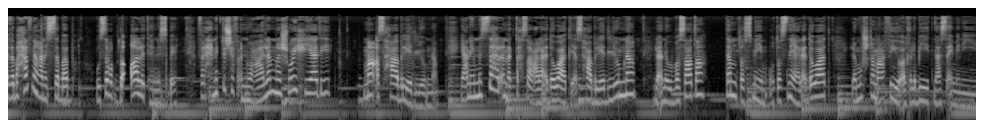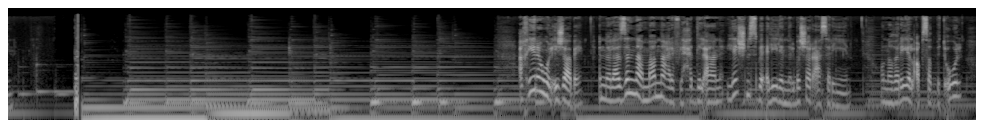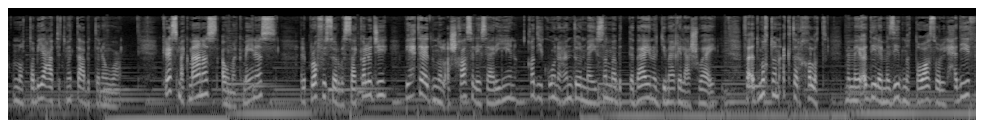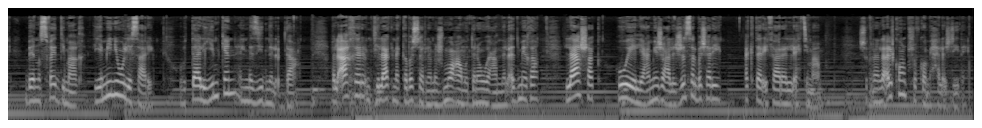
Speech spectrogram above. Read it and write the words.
إذا بحثنا عن السبب وسبب ضآلة هالنسبة فرح نكتشف أنه عالمنا شوي حيادي مع أصحاب اليد اليمنى. يعني من السهل أنك تحصل على أدوات لأصحاب اليد اليمنى لأنه ببساطة تم تصميم وتصنيع الأدوات لمجتمع فيه أغلبية ناس أيمنيين أخيرا والإجابة إنه لازلنا ما بنعرف لحد الآن ليش نسبة قليلة من البشر آثريين. والنظرية الأبسط بتقول إنه الطبيعة بتتمتع بالتنوع. كريس ماكمانس أو ماكمينس البروفيسور بالسايكولوجي بيعتقد أن الأشخاص اليساريين قد يكون عندهم ما يسمى بالتباين الدماغي العشوائي فأدمغتهم أكثر خلط مما يؤدي لمزيد من التواصل الحديث بين نصفي الدماغ اليميني واليساري. وبالتالي يمكن المزيد من الإبداع. بالآخر امتلاكنا كبشر لمجموعة متنوعة من الأدمغة لا شك هو اللي عم يجعل الجنس البشري أكثر إثارة للاهتمام. شكرا لكم وبشوفكم بحلقة جديدة.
